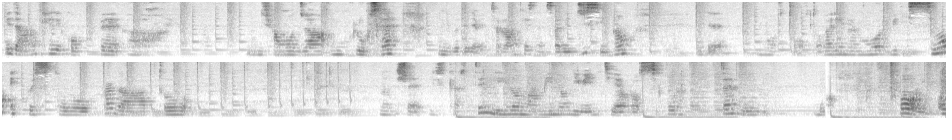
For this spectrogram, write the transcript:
Ed ha anche le coppe, uh, diciamo già incluse, quindi potete metterlo anche senza reggiseno. Ed è molto molto carino e morbidissimo. E questo l'ho pagato. Non c'è il cartellino ma meno di 20 euro sicuramente quindi poi ho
